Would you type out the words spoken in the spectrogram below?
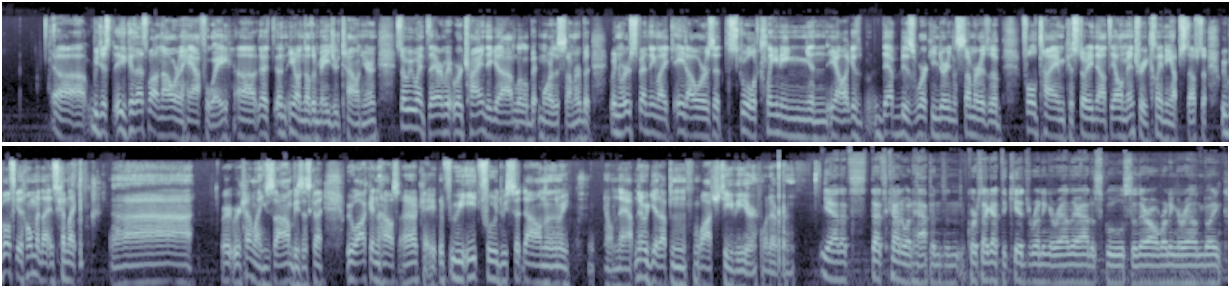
uh, we just because that's about an hour and a half away. Uh, uh, you know, another major town here. So we went there. We- We're trying to get out a little bit more this summer, but when we're spending like eight hours at the school cleaning, and you know, because Deb is working during the summer as a full time custodian down at the elementary, cleaning up stuff. So we both get home at night. And it's kind of like ah. We're, we're kind of like zombies. It's kind of we walk in the house. Okay, if we eat food, we sit down and then we, you know, nap. And then we get up and watch TV or whatever. And Yeah, that's that's kind of what happens. And of course, I got the kids running around. They're out of school, so they're all running around going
